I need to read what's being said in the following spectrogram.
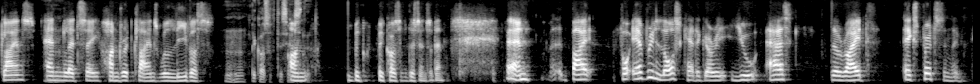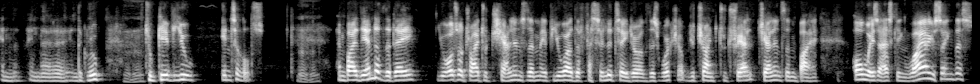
clients mm-hmm. and let's say 100 clients will leave us hmm Because of this On- incident. because of this incident. And by for every loss category, you ask the right experts in the in the, in the in the group mm-hmm. to give you intervals. Mm-hmm. And by the end of the day, you also try to challenge them. If you are the facilitator of this workshop, you're trying to tra- challenge them by always asking, "Why are you saying this?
